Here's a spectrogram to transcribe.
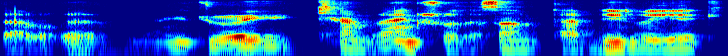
در واقع یه جورایی کمرنگ شد اصلا تبدیل به یک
